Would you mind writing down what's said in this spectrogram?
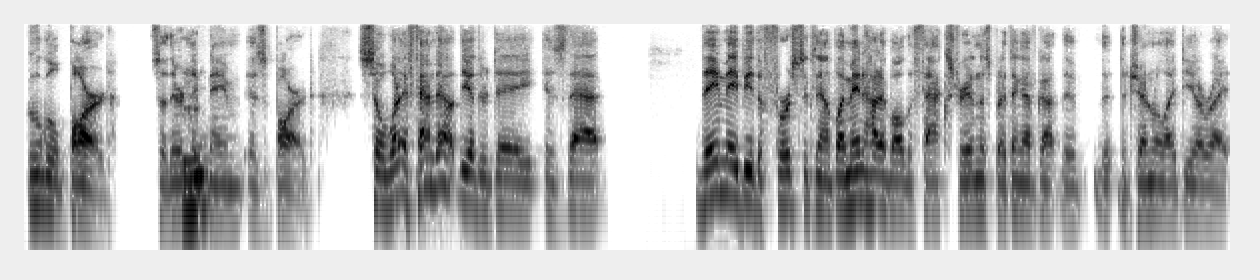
Google Bard. So their mm-hmm. nickname is Bard. So what I found out the other day is that they may be the first example. I may not have all the facts straight on this, but I think I've got the the, the general idea right.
